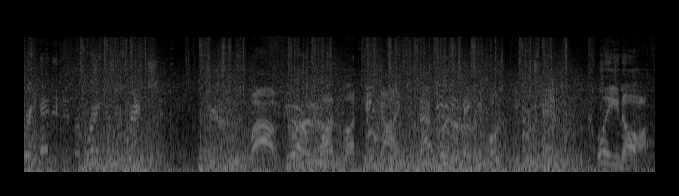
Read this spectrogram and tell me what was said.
we're headed in the right direction. Wow, you are one lucky guy. That would have taken most people's heads clean off.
